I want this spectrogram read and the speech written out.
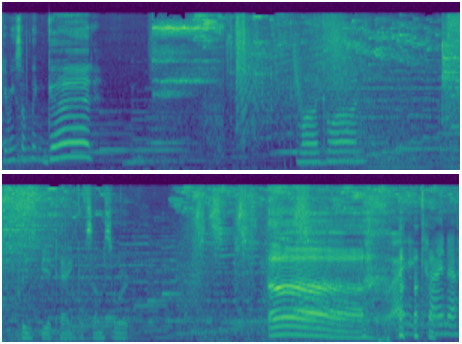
give me something good. Come on, come on. Please be a tank of some sort. Uh, I kind of.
